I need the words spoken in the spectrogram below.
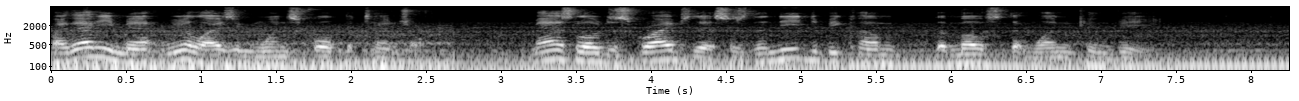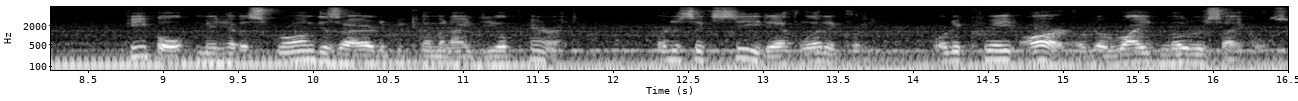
By that he meant realizing one's full potential. Maslow describes this as the need to become the most that one can be. People may have a strong desire to become an ideal parent, or to succeed athletically, or to create art, or to ride motorcycles.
